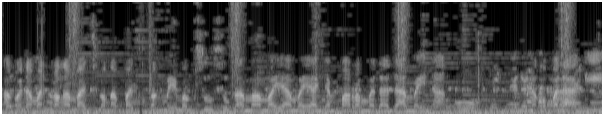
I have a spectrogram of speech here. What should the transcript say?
Ako naman mga mads, mga pads, pag may magsusuga, mamaya-maya dyan parang madadamay na ako. Ganun ako palagi.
